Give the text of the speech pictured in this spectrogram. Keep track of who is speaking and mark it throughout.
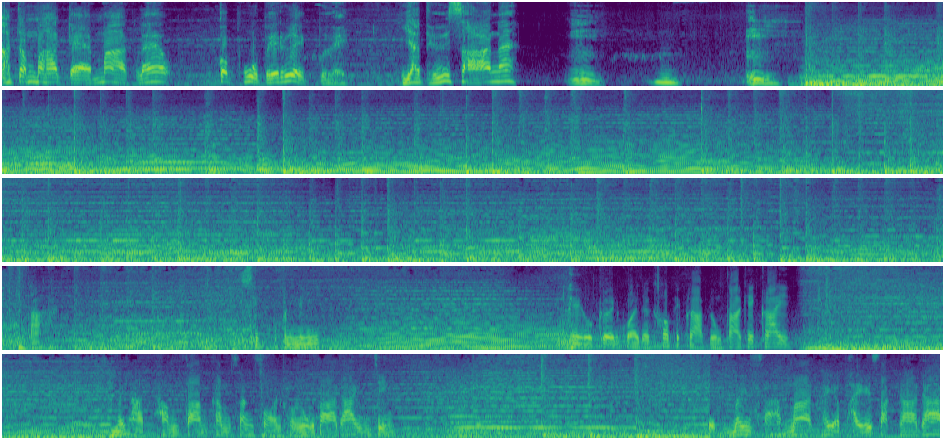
Speaker 1: อาตมาแก่มากแล้ว ก็พูดไปเรื่อยเปื่อย อย่าถือสานะ อืม
Speaker 2: คนนี้เร็วเกินกว่าจะเข้าไปกราบหลวงตาใกล้ๆ ไม่อาจทำตามคำสั่งสอนของหลวงตาได้จริง ๆ ผมไม่สามารถให้อภัยศักดาได้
